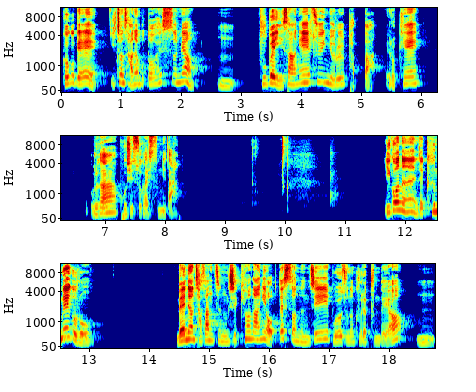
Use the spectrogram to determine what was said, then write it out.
결국에 2004년부터 했으면 음, 두 배 이상의 수익률을 봤다. 이렇게 우리가 보실 수가 있습니다. 이거는 이제 금액으로 매년 자산 증식 현황이 어땠었는지 보여주는 그래프인데요. 음.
